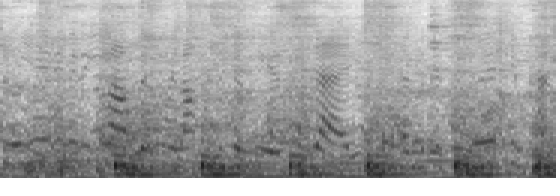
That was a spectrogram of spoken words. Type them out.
so I'm really, really glad that we've been active here today and it's been working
